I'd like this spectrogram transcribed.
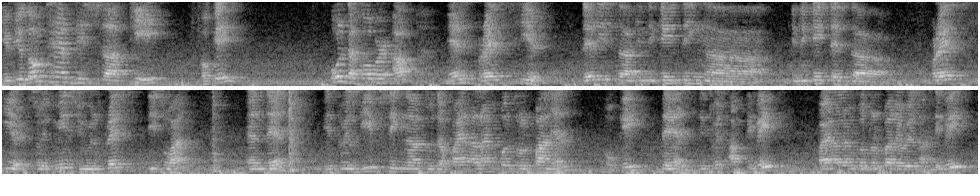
if you don't have this uh, key, okay, pull the cover up and press here. There is uh, indicating uh, indicated uh, press here. So it means you will press this one and then it will give signal to the fire alarm control panel. Okay, then it will activate. Fire alarm control panel will activate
